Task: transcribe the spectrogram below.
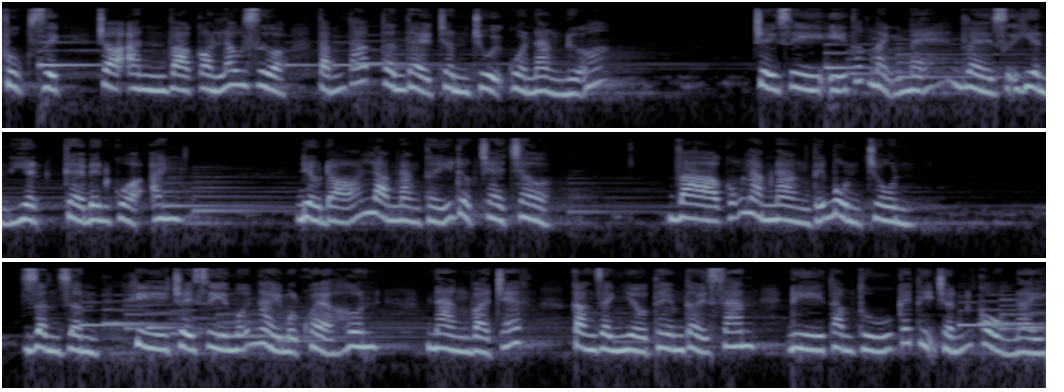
phục dịch, cho ăn và còn lau rửa, tắm táp thân thể trần trụi của nàng nữa. Tracy ý thức mạnh mẽ về sự hiển hiện kề bên của anh. Điều đó làm nàng thấy được che chở và cũng làm nàng thấy bồn chồn. Dần dần khi Tracy mỗi ngày một khỏe hơn, nàng và Jeff càng dành nhiều thêm thời gian đi thăm thú cái thị trấn cổ này.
